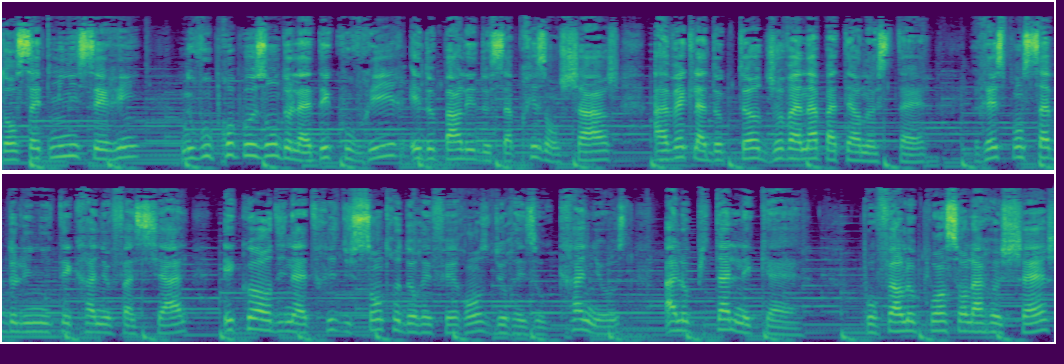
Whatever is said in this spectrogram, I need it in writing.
Dans cette mini-série, nous vous proposons de la découvrir et de parler de sa prise en charge avec la docteure Giovanna Paternoster, responsable de l'unité crânio-faciale et coordinatrice du centre de référence du réseau Cranios à l'hôpital Necker. Pour faire le point sur la recherche,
